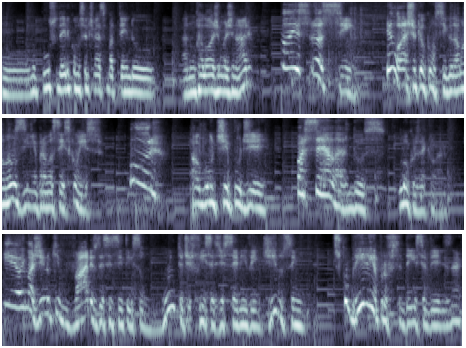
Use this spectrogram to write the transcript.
no, no pulso dele, como se ele estivesse batendo num relógio imaginário. Mas, assim, eu acho que eu consigo dar uma mãozinha pra vocês com isso. Por algum tipo de parcela dos lucros, é claro. E eu imagino que vários desses itens são muito difíceis de serem vendidos sem descobrirem a procedência deles, né?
